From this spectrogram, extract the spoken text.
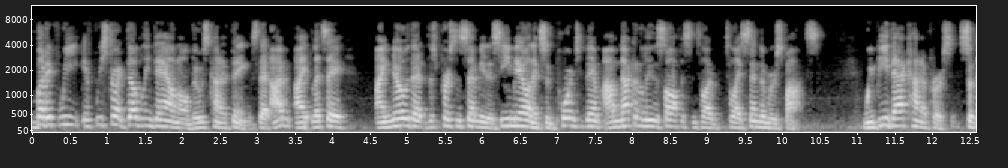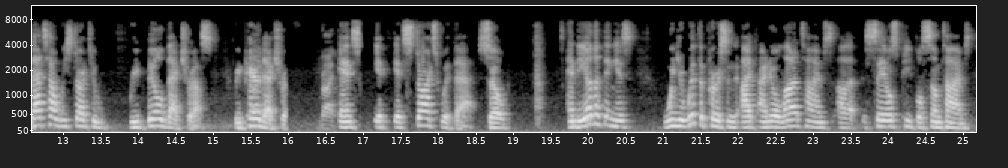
But if we if we start doubling down on those kind of things, that I'm, I let's say I know that this person sent me this email and it's important to them. I'm not going to leave this office until I, until I send them a response. We be that kind of person. So that's how we start to rebuild that trust, repair that trust. Right. And it, it starts with that. So, and the other thing is, when you're with the person, I, I know a lot of times uh, salespeople sometimes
